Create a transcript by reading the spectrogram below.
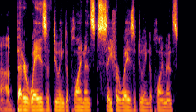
uh, better ways of doing deployments, safer ways of doing deployments.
